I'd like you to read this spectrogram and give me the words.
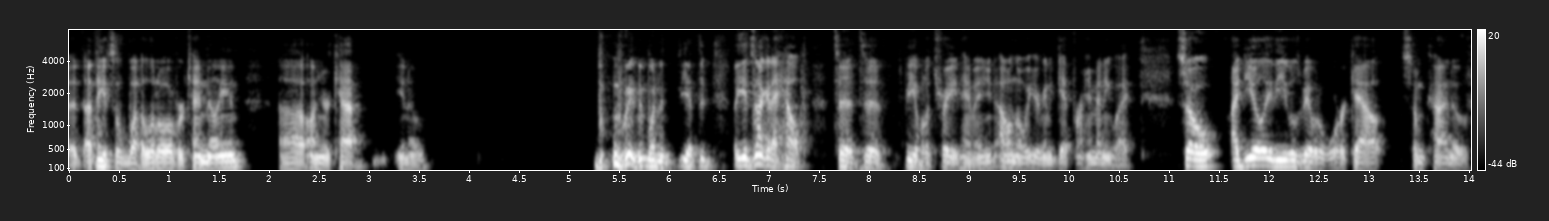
I think it's a, what a little over ten million. uh, on your cap, you know, when, when you have to like it's not going to help to to be able to trade him and i don't know what you're going to get for him anyway so ideally the eagles will be able to work out some kind of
